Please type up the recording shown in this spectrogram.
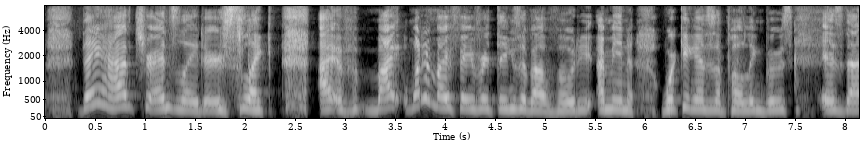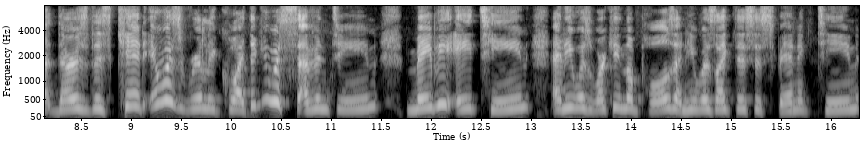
they have translators. Like I my one of my favorite things about voting, I mean, working as a polling booth is that there's this kid. It was really cool. I think he was 17, maybe 18, and he was working the polls and he was like this Hispanic teen,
